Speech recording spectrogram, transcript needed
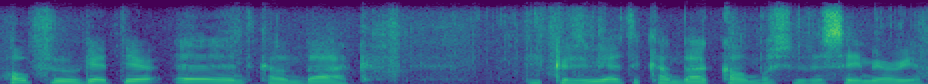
hopefully we'll get there and come back because we have to come back almost to the same area.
